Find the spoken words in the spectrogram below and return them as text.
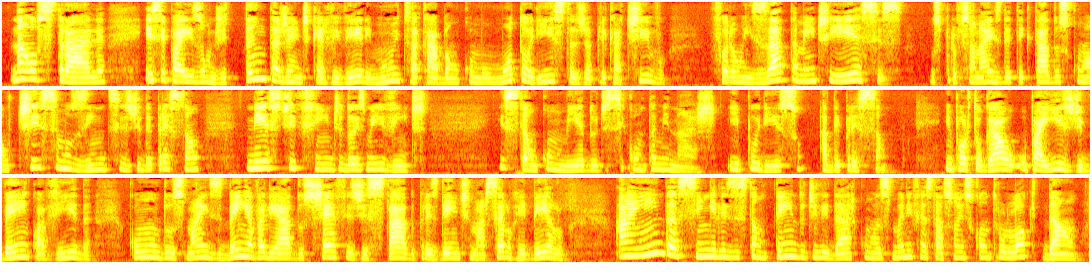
Na Austrália, esse país onde tanta gente quer viver e muitos acabam como motoristas de aplicativo, foram exatamente esses os profissionais detectados com altíssimos índices de depressão neste fim de 2020 estão com medo de se contaminar e, por isso, a depressão. Em Portugal, o país de bem com a vida, com um dos mais bem avaliados chefes de Estado, o presidente Marcelo Rebelo, ainda assim eles estão tendo de lidar com as manifestações contra o lockdown,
